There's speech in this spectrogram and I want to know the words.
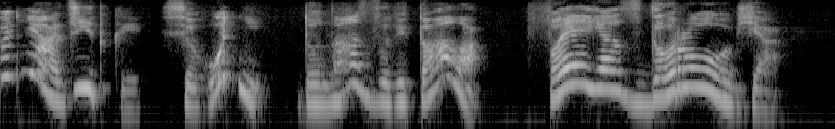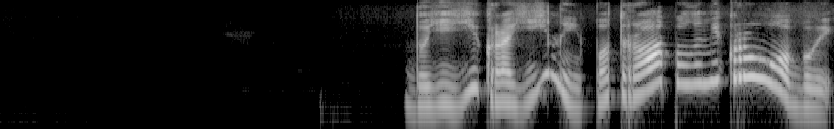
дня, дітки! Сьогодні до нас завітала фея здоров'я. До її країни потрапили мікроби.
